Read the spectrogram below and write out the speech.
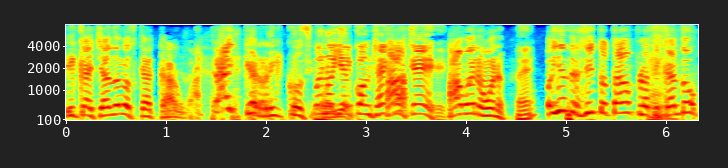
y cachando los cacahuates. ¡Ay, qué rico! Bueno, ¿y el consejo ah, qué? Ah, bueno, bueno. ¿Eh? Oye, Andresito, estábamos platicando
